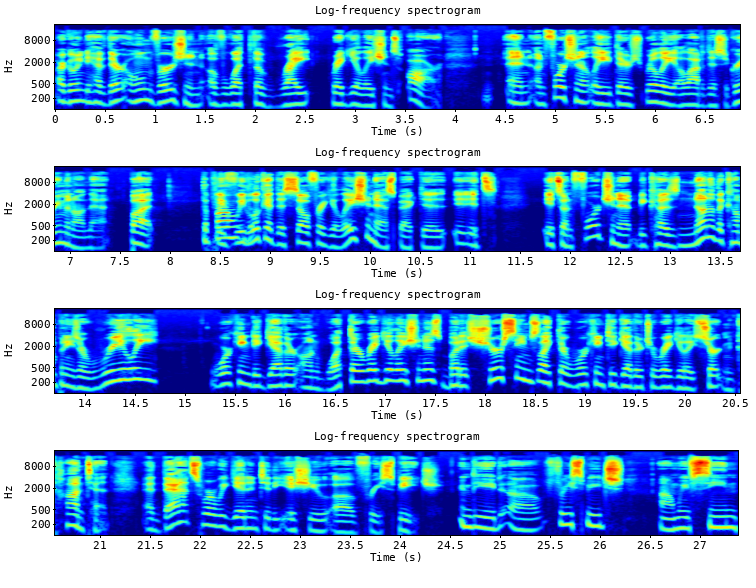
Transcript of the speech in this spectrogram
are going to have their own version of what the right regulations are, and unfortunately, there's really a lot of disagreement on that. But The problem- if we look at the self regulation aspect, it's it's unfortunate because none of the companies are really working together on what their regulation is, but it sure seems like they're working together to regulate certain content. And that's where we get into the issue of free speech. Indeed, uh, free speech, um, we've seen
